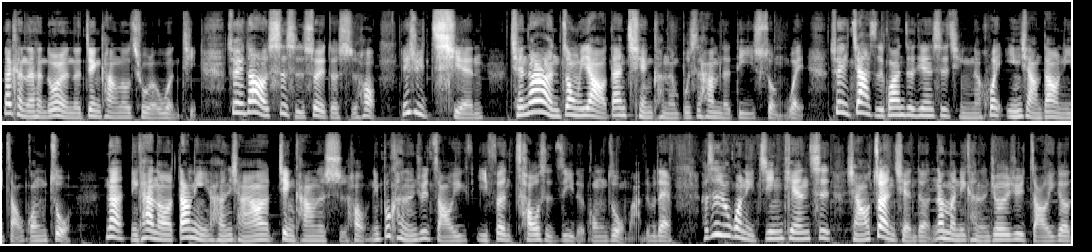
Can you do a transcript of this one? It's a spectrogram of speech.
那可能很多人的健康都出了问题。所以到了四十岁的时候，也许钱钱当然很重要，但钱可能不是他们的第一顺位。所以价值观这件事情呢，会影响到你找工作。那你看哦，当你很想要健康的时候，你不可能去找一一份超死自己的工作嘛，对不对？可是如果你今天是想要赚钱的，那么你可能就会去找一个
